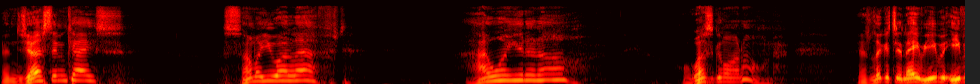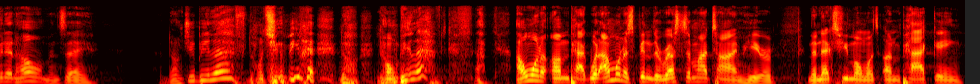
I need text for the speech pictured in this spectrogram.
And just in case some of you are left, I want you to know what's going on. Just look at your neighbor, even, at home, and say, don't you be left. Don't you be left. Don't, don't be left. I, I want to unpack what I want to spend the rest of my time here, the next few moments, unpacking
